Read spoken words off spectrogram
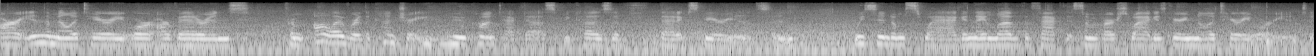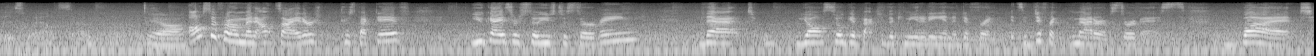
are in the military or are veterans from all over the country who contact us because of that experience. And we send them swag and they love the fact that some of our swag is very military oriented as well so Yeah. also from an outsider perspective, you guys are so used to serving that y'all still give back to the community in a different it's a different matter of service. But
